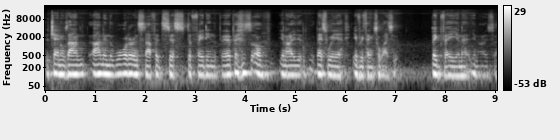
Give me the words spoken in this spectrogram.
The channels aren't aren't in the water and stuff. It's just defeating the purpose of you know. That's where everything's always a big V in it, you know. So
